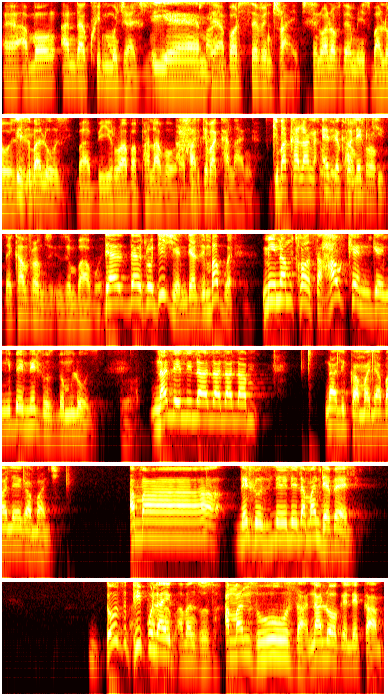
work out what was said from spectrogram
uh, among under Queen Mujaji. Yeah man. There are about seven tribes, and one of them is Balozi. Is balozi. Babirwa, Bapalabora, but ke Bakalanga. Kibakalanga So as they a come from- collective. they come from Z- Zimbabwe. They're, they're Rhodesian, they're Zimbabwe. Mina mxhosa, how can ke ngibe nedlozi lomlozi? Naleli la la la la naligama liyabaleka manje. Ama ledlozi leli lamandebele. Those people like Amanzuza. amanzuza naloke legama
